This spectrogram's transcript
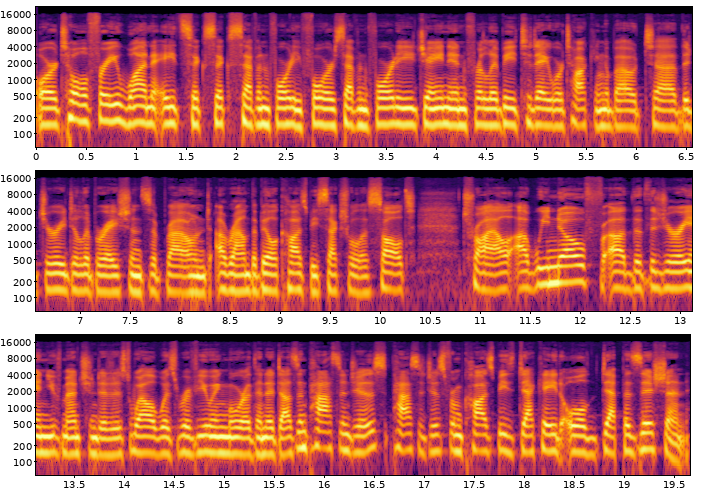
or toll free 1 866 744 740. Jane in for Libby. Today we're talking about uh, the jury deliberations around, around the Bill Cosby sexual assault trial. Uh, we know f- uh, that the jury, and you've mentioned it as well, was reviewing more than a dozen passages, passages from Cosby's decade old deposition.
